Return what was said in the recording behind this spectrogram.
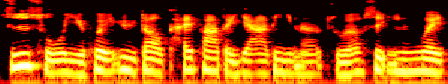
之所以会遇到开发的压力呢，主要是因为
